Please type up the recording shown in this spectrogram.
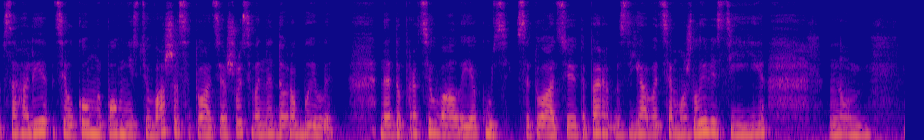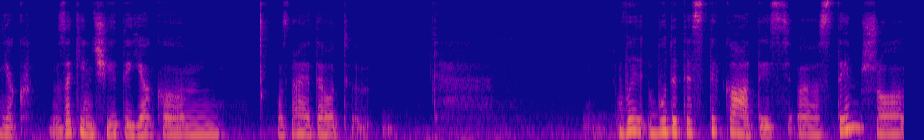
взагалі цілком і повністю ваша ситуація, щось ви не доробили не допрацювали якусь ситуацію, і тепер з'явиться можливість її, ну, як закінчити, як, ем, знаєте, от е, ви будете стикатись е, з тим, що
